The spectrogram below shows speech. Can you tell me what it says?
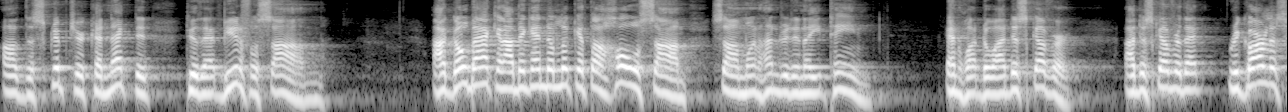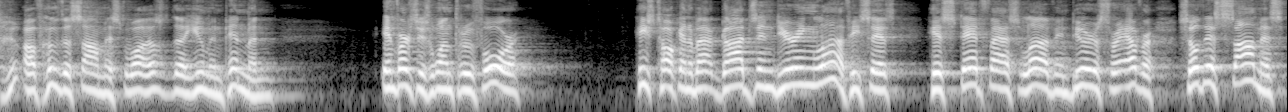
of the scripture connected to that beautiful psalm, I go back and I began to look at the whole psalm, Psalm 118. And what do I discover? I discover that regardless of who the psalmist was, the human penman, in verses 1 through 4, he's talking about God's enduring love. He says, His steadfast love endures forever. So this psalmist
